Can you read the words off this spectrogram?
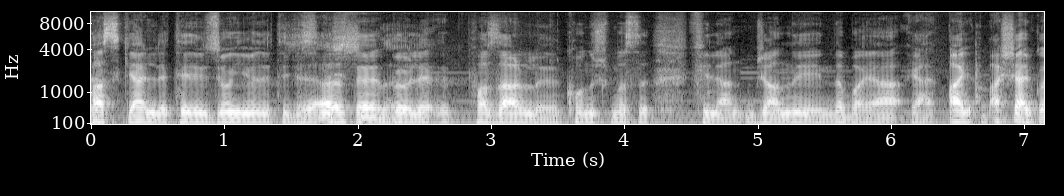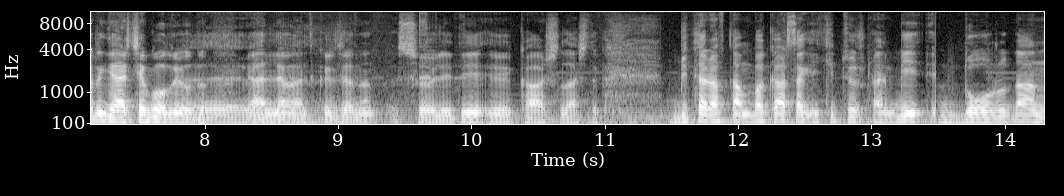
askerle televizyon yöneticisi E, işte aslında. böyle pazarlığı, konuşması filan canlı yayında bayağı yani aşağı yukarı gerçek oluyordu. yani Levent Kırca'nın söylediği e, karşılaştık. Bir taraftan bakarsak iki tür yani bir doğrudan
